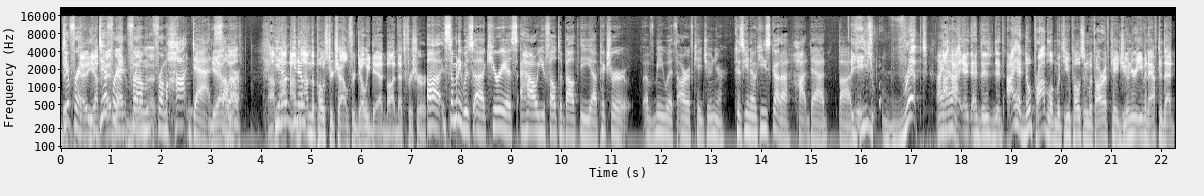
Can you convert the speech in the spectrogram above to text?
different, uh, yep, different uh, uh, from uh, from hot dad yeah. summer. Well, I'm, You know- I'm, you know- I'm the poster child for doughy dad bod. That's for sure. Uh, somebody was uh, curious how you felt about the uh, picture of me with RFK Jr. because you know he's got a hot dad bod. He's ripped. I know. I, I, I- I had no problem with you posing with RFK Jr. even after that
